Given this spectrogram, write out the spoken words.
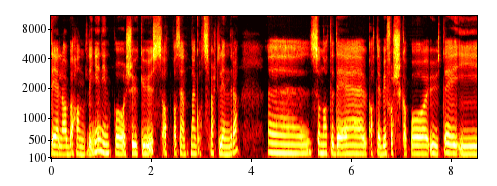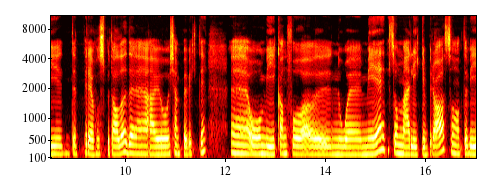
del av behandlingen inn på sykehus at pasienten er godt smertelindra. Eh, sånn at det, at det blir forska på ute i det prehospitalet, det er jo kjempeviktig. Eh, og om vi kan få noe mer som er like bra, sånn at vi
